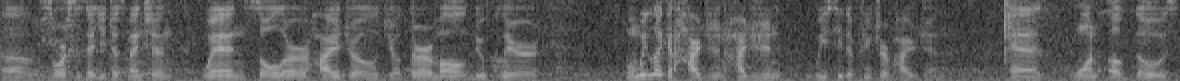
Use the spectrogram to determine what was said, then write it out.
uh, sources that you just mentioned, wind, solar, hydro, geothermal, nuclear. When we look at hydrogen, hydrogen, we see the future of hydrogen as one of those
